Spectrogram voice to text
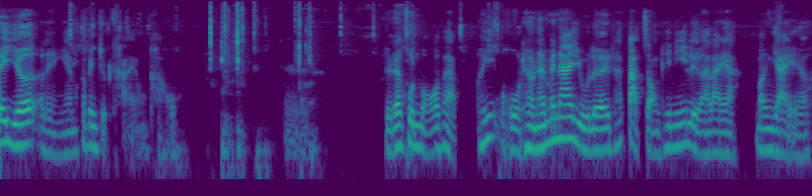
ได้เยอะอะไรอย่างเงี้ยมันก็เป็นจุดขายของเขาหรือถ้าคุณบอกว่าแบบเฮ้ยโอ้โหแถวนั้นไม่น่าอยู่เลย ถ้าตัดสองที่นี้เหลืออะไรอะบางใหญ่เหรอ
